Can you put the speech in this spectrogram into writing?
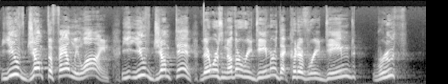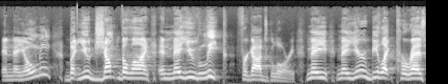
you've jumped the family line. You've jumped in. There was another redeemer that could have redeemed Ruth and Naomi, but you jump the line, and may you leap for God's glory. May, may you be like Perez,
